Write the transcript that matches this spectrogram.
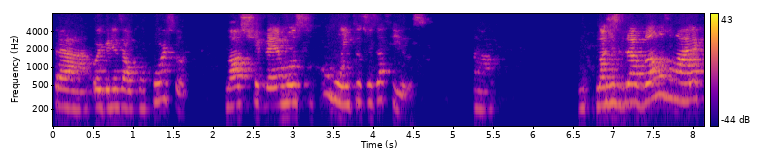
para organizar o concurso, nós tivemos muitos desafios. Ah, nós desbravamos uma área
